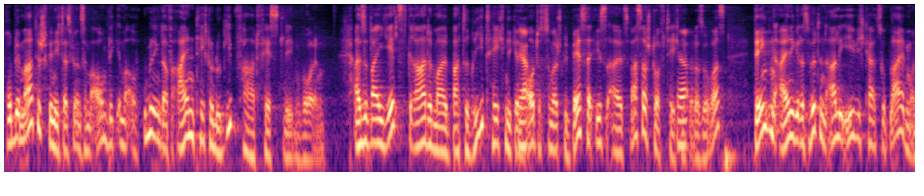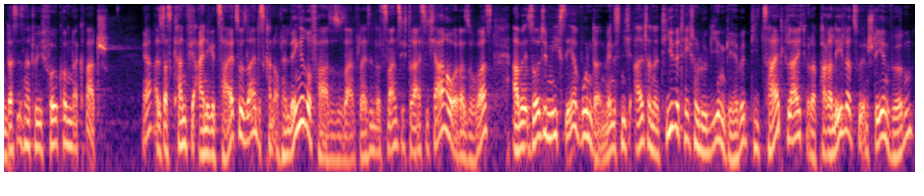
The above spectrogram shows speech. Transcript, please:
Problematisch finde ich, dass wir uns im Augenblick immer auch unbedingt auf einen Technologiepfad festlegen wollen. Also weil jetzt gerade mal Batterietechnik in ja. Autos zum Beispiel besser ist als Wasserstofftechnik ja. oder sowas, denken einige, das wird in alle Ewigkeit so bleiben. Und das ist natürlich vollkommener Quatsch. Ja, also das kann für einige Zeit so sein, das kann auch eine längere Phase so sein, vielleicht sind das 20, 30 Jahre oder sowas. Aber es sollte mich sehr wundern, wenn es nicht alternative Technologien gäbe, die zeitgleich oder parallel dazu entstehen würden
